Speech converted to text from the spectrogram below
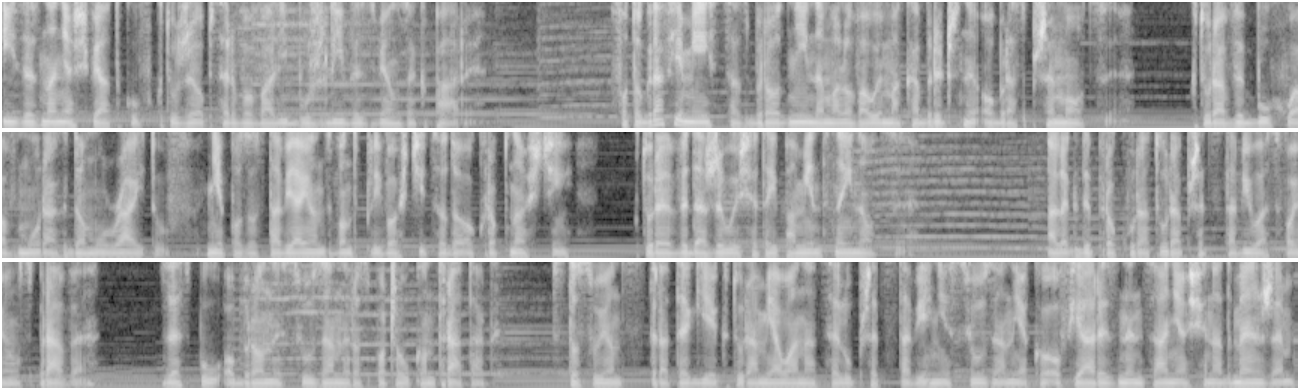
i zeznania świadków, którzy obserwowali burzliwy związek pary. Fotografie miejsca zbrodni namalowały makabryczny obraz przemocy, która wybuchła w murach domu Wrightów, nie pozostawiając wątpliwości co do okropności, które wydarzyły się tej pamiętnej nocy. Ale gdy prokuratura przedstawiła swoją sprawę, zespół obrony Susan rozpoczął kontratak, stosując strategię, która miała na celu przedstawienie Susan jako ofiary znęcania się nad mężem,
